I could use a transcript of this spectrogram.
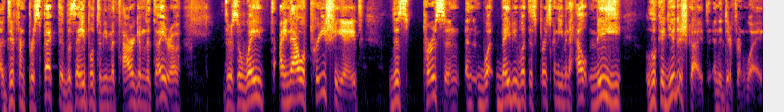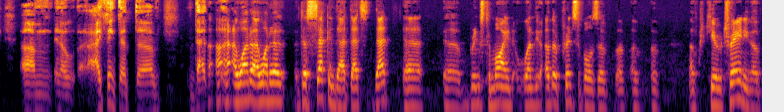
a different perspective, was able to be Matargim the Torah, there's a way I now appreciate this person and what maybe what this person can even help me look at Yiddishkeit in a different way. Um, you know, I think that uh, that I, I want to I want to just second that. That's that. Uh, uh, brings to mind one of the other principles of of, of, of, of training of,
